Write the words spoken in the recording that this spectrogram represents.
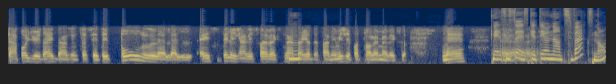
ça n'a pas lieu d'être dans une société. Pour inciter les gens à aller se faire vacciner en mm. période de pandémie, j'ai pas de problème avec ça. Mais. Mais c'est ça. Est-ce que tu es un anti-vax, non?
